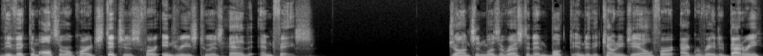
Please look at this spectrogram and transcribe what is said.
The victim also required stitches for injuries to his head and face. Johnson was arrested and booked into the county jail for aggravated battery,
